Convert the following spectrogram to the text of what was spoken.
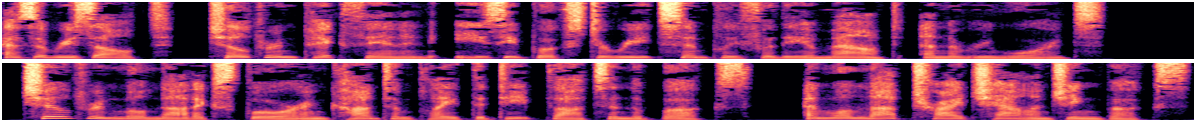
As a result, children pick thin and easy books to read simply for the amount and the rewards. Children will not explore and contemplate the deep thoughts in the books, and will not try challenging books.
